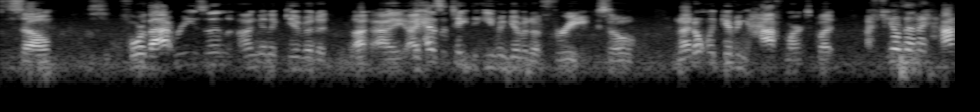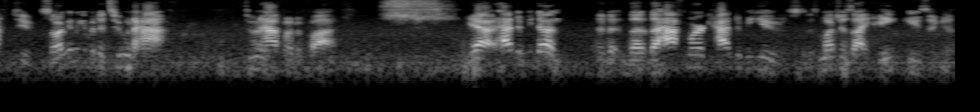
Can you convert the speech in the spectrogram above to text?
So, for that reason, I'm going to give it a. I, I hesitate to even give it a 3. So, and I don't like giving half marks, but I feel that I have to. So I'm going to give it a 2.5. 2.5 out of 5. Yeah, it had to be done. The, the, the, half mark had to be used, as much as I hate using it.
